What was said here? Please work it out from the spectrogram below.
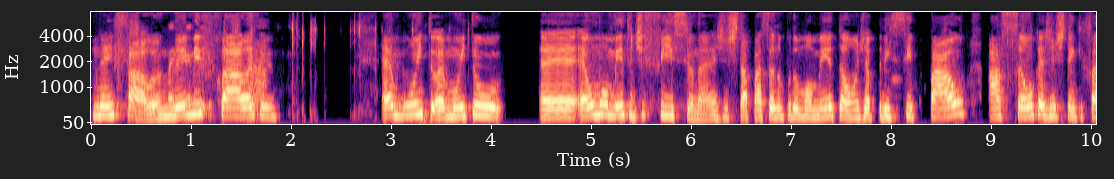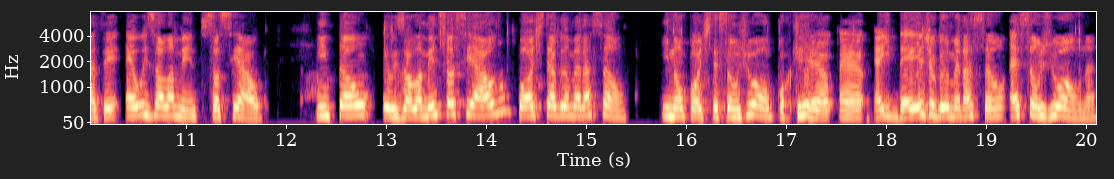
Nem fala, nem me fala que. É muito, é muito. É, é um momento difícil, né? A gente está passando por um momento onde a principal ação que a gente tem que fazer é o isolamento social. Então, o isolamento social não pode ter aglomeração e não pode ter São João, porque é, é, a ideia de aglomeração é São João, né?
